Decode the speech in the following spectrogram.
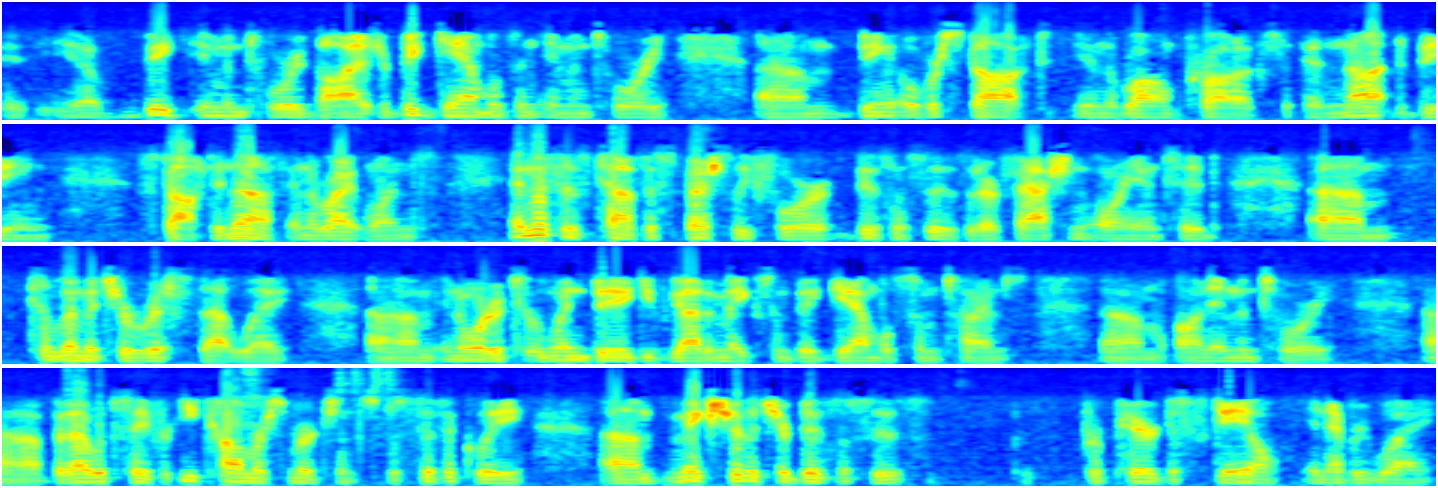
you know big inventory buys or big gambles in inventory, um, being overstocked in the wrong products and not being stocked enough in the right ones. And this is tough, especially for businesses that are fashion oriented, um, to limit your risk that way. Um, in order to win big, you've got to make some big gambles sometimes um, on inventory. Uh, but I would say for e-commerce merchants specifically, um, make sure that your business is prepared to scale in every way.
